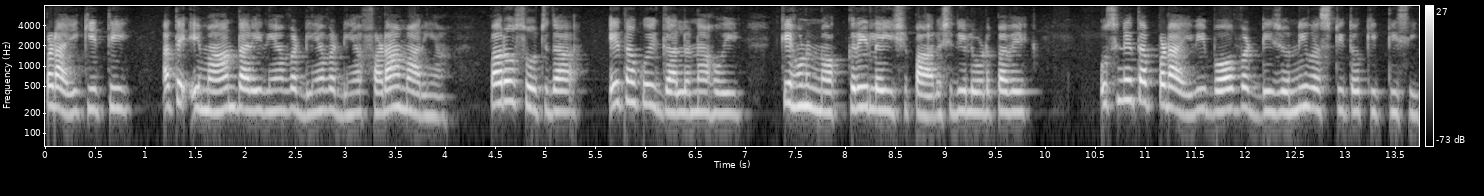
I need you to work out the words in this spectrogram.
ਪੜ੍ਹਾਈ ਕੀਤੀ ਅਤੇ ਇਮਾਨਦਾਰੀ ਦੀਆਂ ਵੱਡੀਆਂ-ਵੱਡੀਆਂ ਫੜਾਂ ਮਾਰੀਆਂ ਪਰ ਉਹ ਸੋਚਦਾ, ਇਹ ਤਾਂ ਕੋਈ ਗੱਲ ਨਾ ਹੋਈ ਕਿ ਹੁਣ ਨੌਕਰੀ ਲਈ ਸਿਫ਼ਾਰਸ਼ ਦੀ ਲੋੜ ਪਵੇ। ਉਸਨੇ ਤਾਂ ਪੜ੍ਹਾਈ ਵੀ ਬਹੁਤ ਵੱਡੀ ਯੂਨੀਵਰਸਿਟੀ ਤੋਂ ਕੀਤੀ ਸੀ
